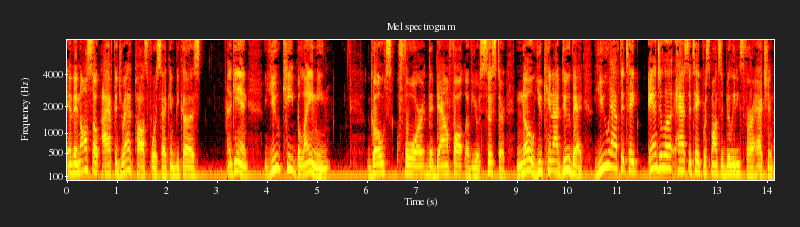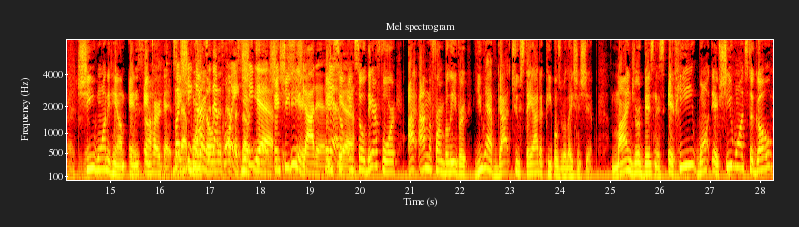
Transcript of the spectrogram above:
And then also I have to drag Paz for a second because again, you keep blaming Ghost for the downfall of your sister. No, you cannot do that. You have to take Angela has to take responsibilities for her action. She wanted him and We saw and- her get to But that she point, got to that point. episode. She did. Yeah. And she did. got it. And Yeah. so Yeah. and so therefore, I, I'm a firm believer. You have got to stay out of people's relationship. Mind your business. If he want, if she wants to go,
